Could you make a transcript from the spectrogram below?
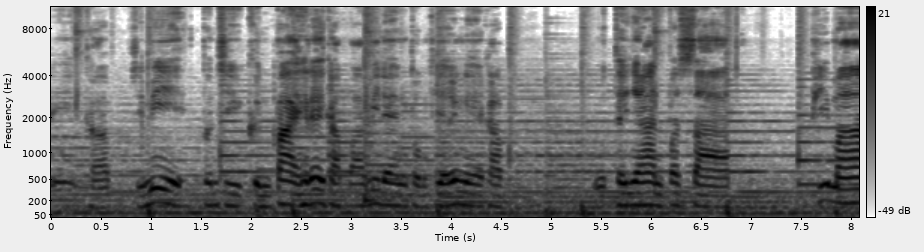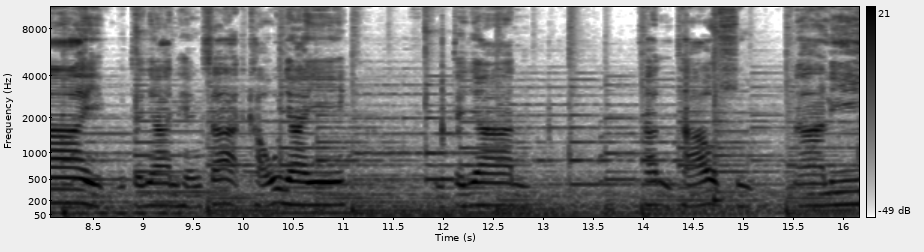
นี่ครับสิมีเพิ่นสิขึ้นป้ายให้ได้ครับว่ามีแดงท่องเที่ยวยังไงครับ อุทยานปราสาทพิพี่ไม้อุทยานแห่งชาติเขาใหญ่ อุทยาน ท่านเท้าสุนารี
